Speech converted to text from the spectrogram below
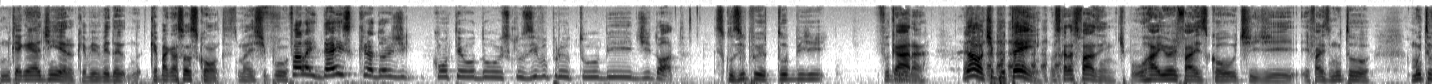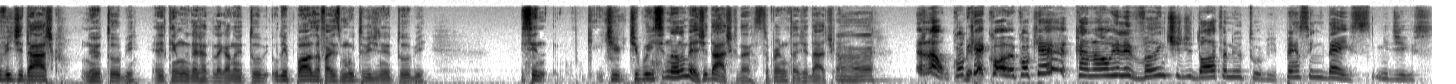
não quer ganhar dinheiro, quer viver, da- quer pagar suas contas. Mas, tipo, Fala aí, 10 criadores de conteúdo exclusivo pro YouTube de Dota. exclusivo pro YouTube. Cara. Não, tipo, tem. Os caras fazem. Tipo, o Rayur faz coach de. Ele faz muito, muito vídeo didático no YouTube. Ele tem um engajamento legal no YouTube. O Liposa faz muito vídeo no YouTube. Ensin- ti- Tipo, ensinando mesmo, didático, né? Você tá perguntando, didático. Aham. Não, qualquer, qual- qualquer canal relevante de Dota no YouTube. Pensa em 10, me diga isso.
